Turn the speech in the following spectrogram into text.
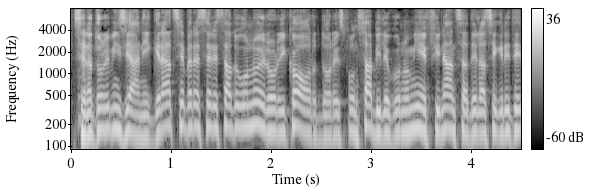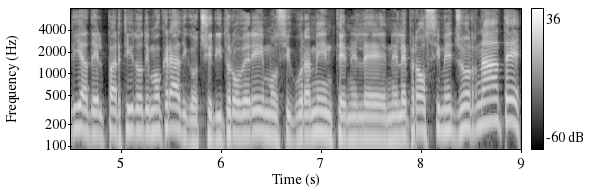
Senatore Misiani, grazie per essere stato con noi, lo ricordo, responsabile economia e finanza della segreteria del Partito Democratico, ci ritroveremo sicuramente nelle, nelle prossime giornate.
